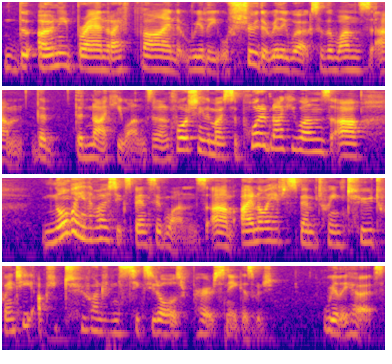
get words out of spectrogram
the only brand that I find that really, or shoe that really works are the ones, um, the, the Nike ones. And unfortunately the most supportive Nike ones are normally the most expensive ones. Um, I normally have to spend between 220 up to $260 for a pair of sneakers, which really hurts.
